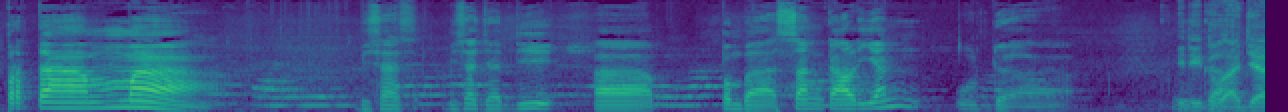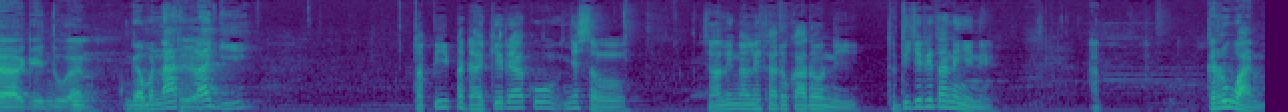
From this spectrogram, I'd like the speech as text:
Pertama bisa bisa jadi eh, pembahasan kalian udah itu itu aja gitu kan nggak menarik Iya. lagi. Tapi pada akhirnya aku nyesel. Soalnya ngalih karo-karo nih. Tadi ceritanya gini. Ak- Keruan.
